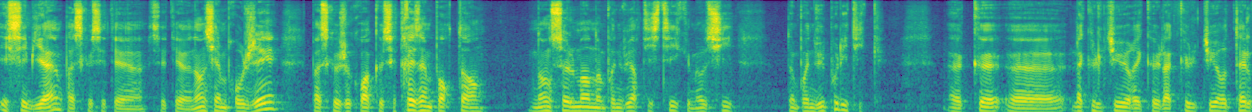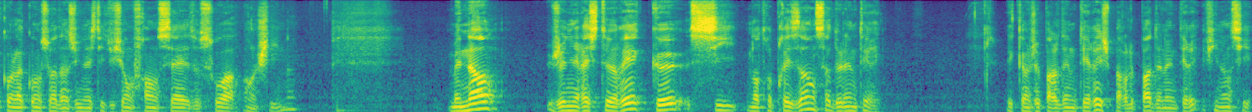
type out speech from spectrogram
et c'est bien parce que c'était un ancien projet, parce que je crois que c'est très important, non seulement d'un point de vue artistique, mais aussi d'un point de vue politique, euh, que euh, la culture et que la culture telle qu'on la conçoit dans une institution française soit en Chine. Maintenant, je n'y resterai que si notre présence a de l'intérêt. Et quand je parle d'intérêt, je ne parle pas d'un intérêt financier.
